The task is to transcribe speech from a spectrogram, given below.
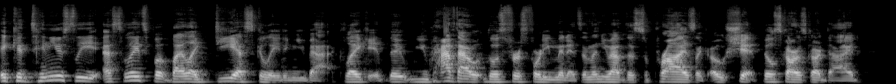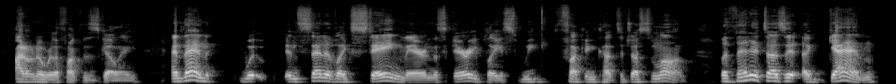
it continuously escalates, but by like de-escalating you back. Like it, they, you have that those first forty minutes, and then you have the surprise, like oh shit, Bill Skarsgård died. I don't know where the fuck this is going. And then w- instead of like staying there in the scary place, we fucking cut to Justin Long. But then it does it again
